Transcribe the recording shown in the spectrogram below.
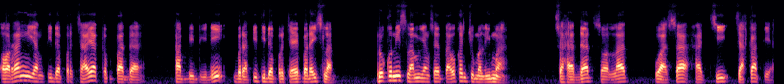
orang yang tidak percaya kepada Habib ini berarti tidak percaya pada Islam. Rukun Islam yang saya tahu kan cuma lima. Syahadat, sholat, puasa, haji, zakat ya.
